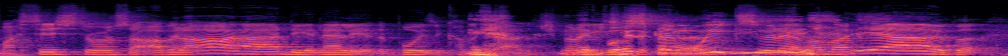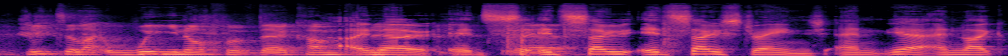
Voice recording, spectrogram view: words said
My sister or something, I'll be like, oh no, Andy and Elliot, the boys are coming down. She'll be like, you boys just spent weeks with them. I'm like, yeah, I know, but need to like wean off of their company. I know it's Yeah. it's so it's so strange, and yeah, and like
